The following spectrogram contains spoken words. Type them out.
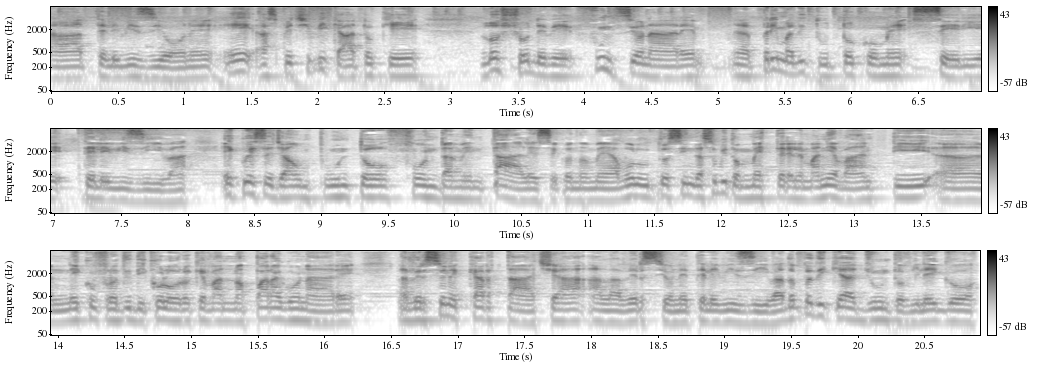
a televisione e ha specificato che lo show deve funzionare eh, prima di tutto come serie televisiva. E questo è già un punto fondamentale secondo me. Ha voluto sin da subito mettere le mani avanti eh, nei confronti di coloro che vanno a paragonare la versione cartacea alla versione televisiva. Dopodiché ha aggiunto vi leggo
